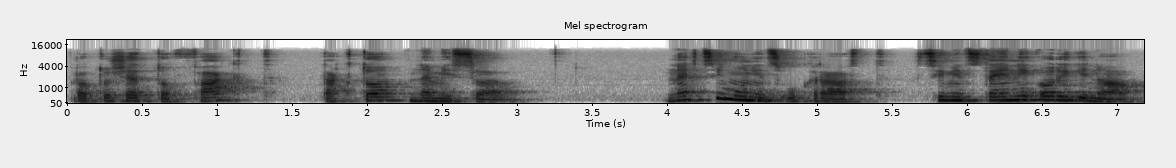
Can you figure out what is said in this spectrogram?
protože to fakt takto nemyslel. Nechci mu nic ukrást, chci mít stejný originál.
